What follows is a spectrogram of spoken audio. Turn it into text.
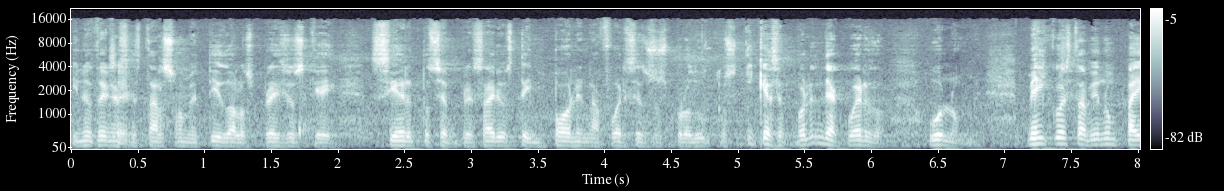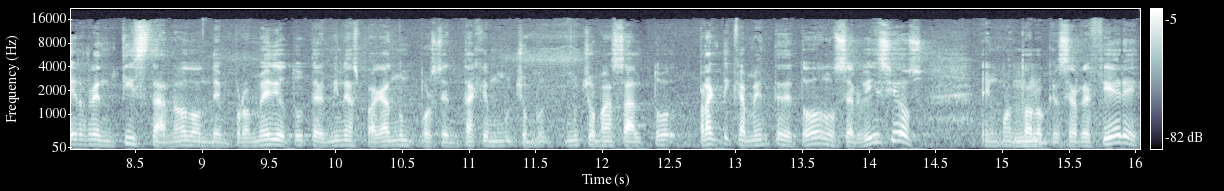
y no tengas que estar sometido a los precios que ciertos empresarios te imponen a fuerza en sus productos y que se ponen de acuerdo. Uno, México es también un país rendido ¿no? Donde en promedio tú terminas pagando un porcentaje mucho, mucho más alto prácticamente de todos los servicios en cuanto a lo que se refiere,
